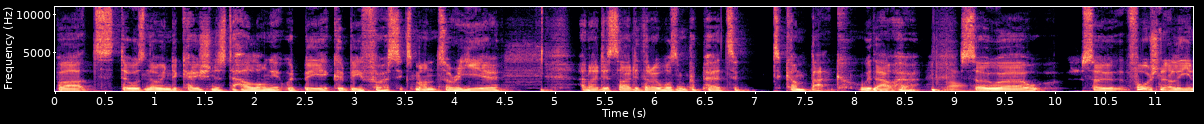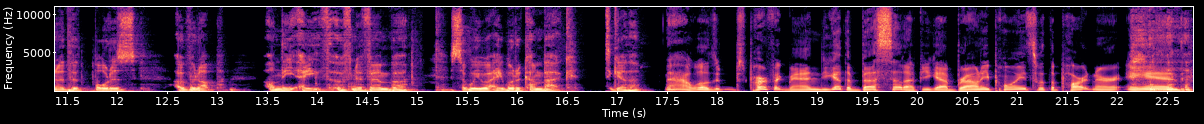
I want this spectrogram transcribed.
but there was no indication as to how long it would be. It could be for six months or a year. And I decided that I wasn't prepared to, to come back without her. Oh. So, uh, so fortunately, you know, the borders open up on the 8th of November. So we were able to come back together. Ah, well, it's perfect, man. You got the best setup. You got brownie points with the partner, and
